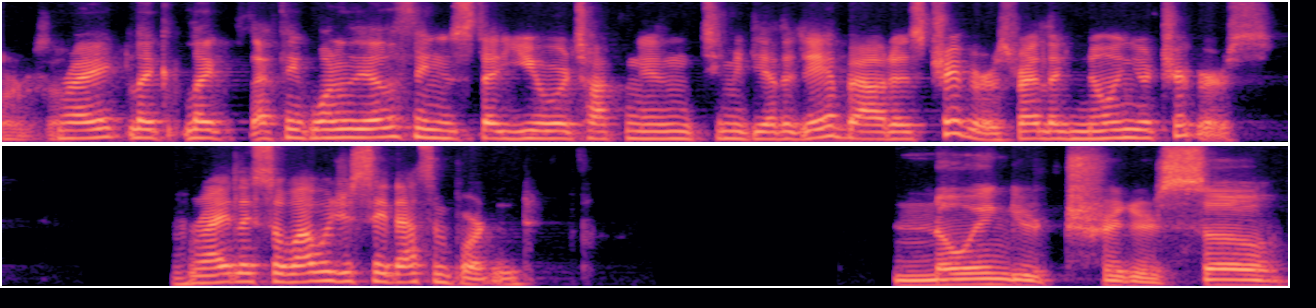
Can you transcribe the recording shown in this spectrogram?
100%. Right. Like, like I think one of the other things that you were talking to me the other day about is triggers, right? Like knowing your triggers, mm-hmm. right? Like, so why would you say that's important? Knowing your triggers. So,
